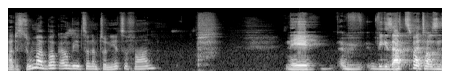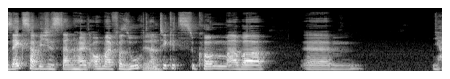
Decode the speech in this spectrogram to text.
Hattest du mal Bock, irgendwie zu einem Turnier zu fahren? Nee, wie gesagt, 2006 habe ich es dann halt auch mal versucht, Ja. an Tickets zu kommen, aber ähm, ja,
